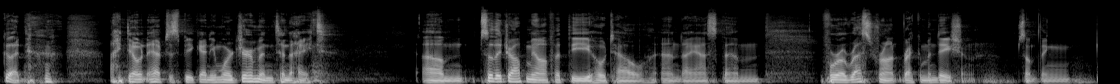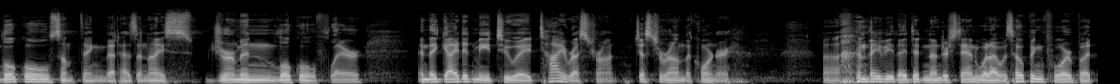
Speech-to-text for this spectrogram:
good, I don't have to speak any more German tonight. Um, so they dropped me off at the hotel, and I asked them for a restaurant recommendation something local, something that has a nice German local flair and they guided me to a Thai restaurant just around the corner. Uh, maybe they didn't understand what I was hoping for, but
